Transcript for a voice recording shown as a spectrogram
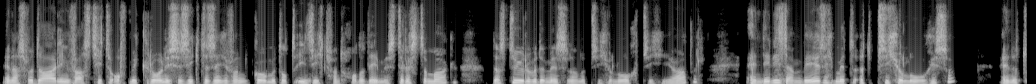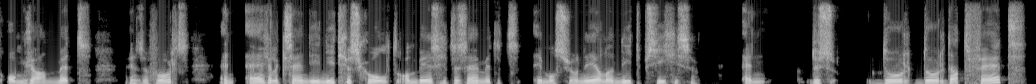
En als we daarin vastzitten of met chronische ziekten zeggen van komen tot inzicht van god, dat heeft met stress te maken, dan sturen we de mensen naar een psycholoog, psychiater. En die is dan bezig met het psychologische en het omgaan met enzovoorts. En eigenlijk zijn die niet geschoold om bezig te zijn met het emotionele, niet-psychische. En dus door, door dat feit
